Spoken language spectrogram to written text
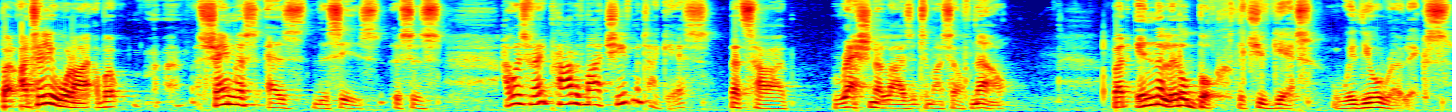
But I tell you what, I, but shameless as this is, this is, I was very proud of my achievement, I guess. That's how I rationalize it to myself now. But in the little book that you get with your Rolex,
